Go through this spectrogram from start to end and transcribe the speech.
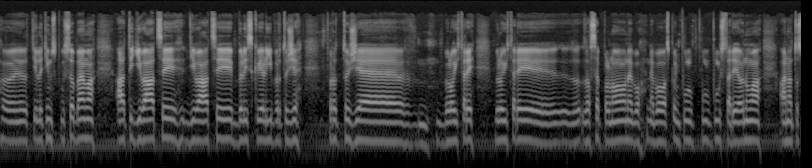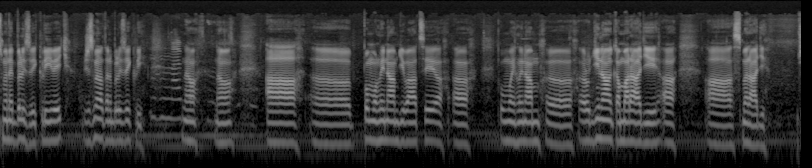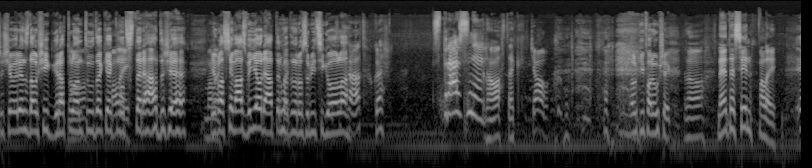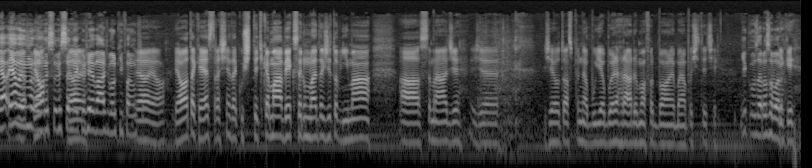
eh, tím způsobem a, a ty diváci, diváci byli skvělí, protože, protože bylo jich tady, bylo jich tady zase plno, nebo, nebo aspoň půl, půl, půl stadionu a, a na to jsme nebyli zvyklí, viď? že jsme na to nebyli zvyklí. No, no. A uh, pomohli nám diváci a, a pomohli nám uh, rodina, kamarádi a, a jsme rádi. Přišel jeden z dalších gratulantů, no, tak jak malej. moc jste rád, že, že vlastně vás viděl dát tenhle ten rozhodující gól. A... Rád, ukáž. Strašně. No, tak čau. velký fanoušek. No, ne, to je syn, malý. Já, já vím, jo, myslím, myslím jo, jako, jo. že je váš velký fanoušek. Jo, jo, jo, tak je strašně, tak už teďka má věk 7 let, takže to vnímá a jsem rád, že, že, že ho to aspoň nabudí a bude hrát doma fotbal nebo na počítači. Děkuji za rozhovor. Díky.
